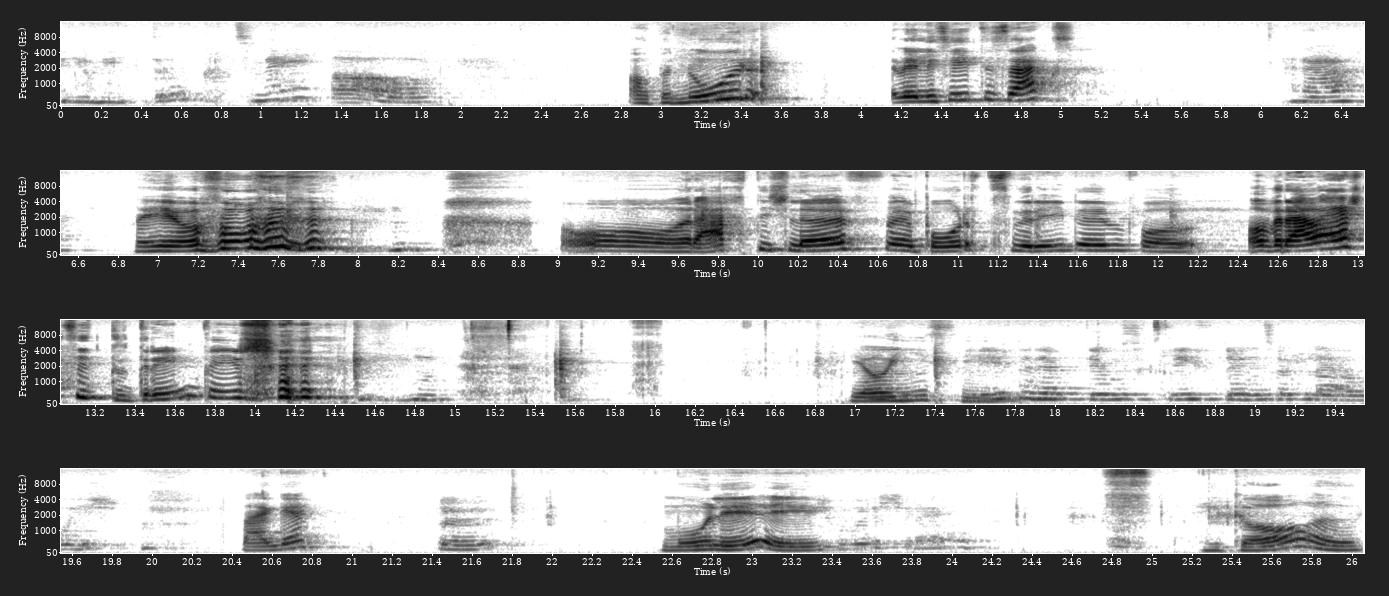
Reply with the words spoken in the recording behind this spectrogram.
Ja, mir drückt es mega. Aber nur, welche Seite 6? Recht. Ja. oh, rechte Schläfe, bohrt es mir rein im Fall. Aber auch erst seit du drin bist. ja, Ich easy. weiß nicht, ob die Ausgleichstöne so schlau ist. Wegen? Blöd. Verdammt schräg. Egal.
